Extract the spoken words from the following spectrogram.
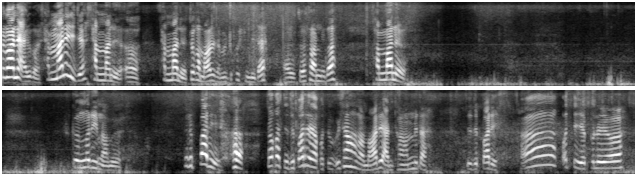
8만원 아니고 3만원이죠? 3만원 어 3만원 제가 말을 잘못 듣고 있습니다. 아유 죄송합니다. 3만원 끙어리 나물 뜨르빠리. 저가 뜨르빠리라고 좀 이상한 거 말이 안 통합니다. 뜨르빠리. 아 꽃도 예쁘네요.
